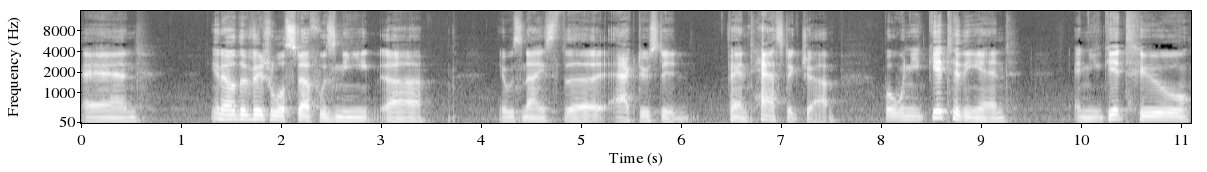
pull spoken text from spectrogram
And, you know, the visual stuff was neat. Uh, it was nice. The actors did fantastic job. But when you get to the end and you get to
